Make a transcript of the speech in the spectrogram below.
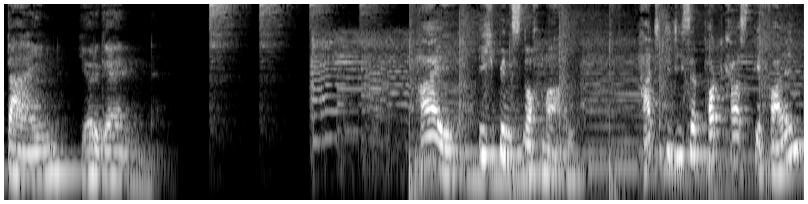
dein Jürgen. Hi, ich bin's nochmal. Hat dir dieser Podcast gefallen?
